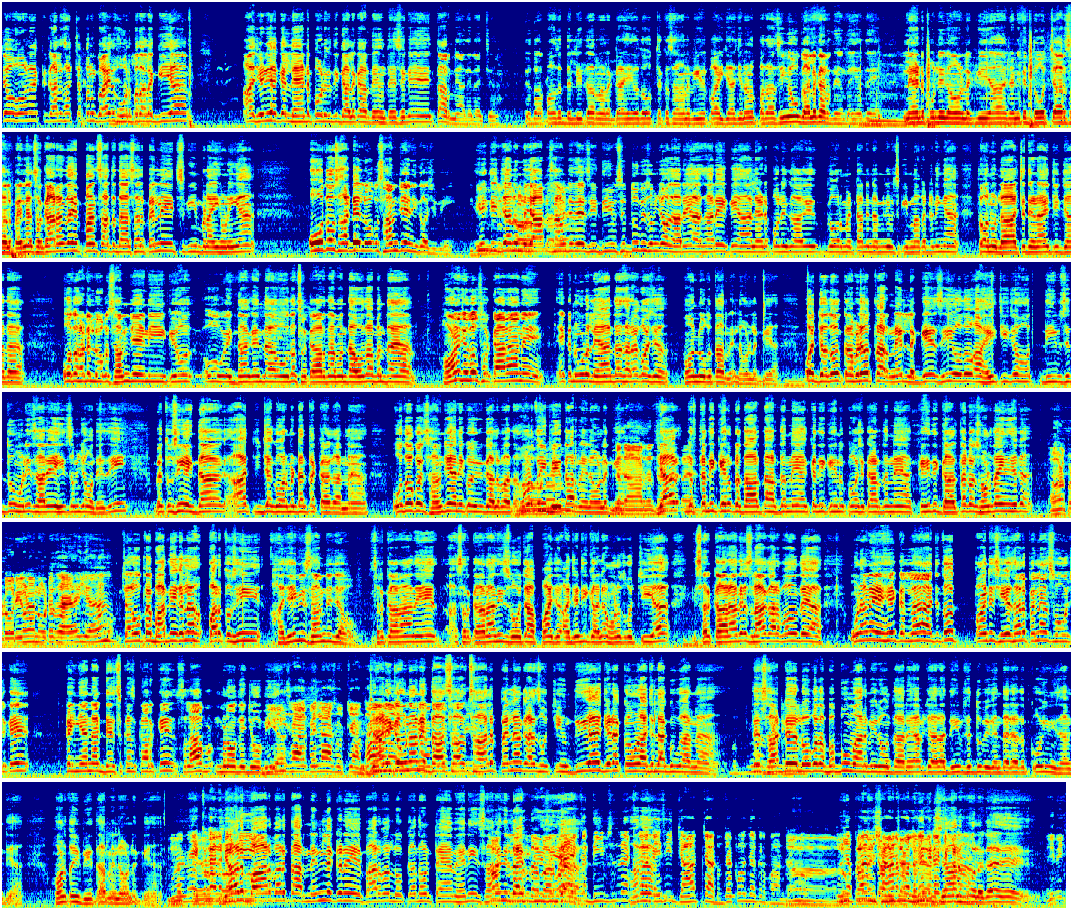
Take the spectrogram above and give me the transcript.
ਚੋ ਹੁਣ ਇੱਕ ਗੱਲ ਸੱਚ ਆਪਾਂ ਨੂੰ ਗਾਇਦ ਹੋਰ ਪਤਾ ਲੱਗੀ ਆ। ਆ ਜਿਹੜੀ ਅੱਗੇ ਲੈਂਡ ਪੋਲਿੰਗ ਦੀ ਗੱਲ ਕਰਦੇ ਹੁੰਦੇ ਸੀਗੇ ਧਰਨਿਆਂ ਦੇ ਵਿੱਚ। ਜਦੋਂ ਆਪਾਂ ਉੱਥੇ ਦਿੱਲੀ ਧਰਨਾ ਲੱਗਾ ਸੀ ਉਦੋਂ ਉੱਥੇ ਕਿਸਾਨ ਵੀਰ ਭਾਈਚਾਰਾ ਜਿਨ੍ਹਾਂ ਨੂੰ ਪਤਾ ਸੀ ਉਹ ਗੱਲ ਕਰਦੇ ਹੁੰਦੇ ਸੀ ਉਹਦੇ ਲੈਂਡ ਪੋਲਿੰਗ ਆਉਣ ਲੱਗੀ ਆ ਯਾਨੀ ਕਿ 2-4 ਸਾਲ ਪਹਿਲਾਂ ਸਰਕਾਰਾਂ ਦਾ 5-7-10 ਸਾਲ ਪਹਿਲਾਂ ਇਹ ਸਕੀਮ ਬਣਾਈ ਹੋਣੀ ਆ। ਉਦੋਂ ਸਾਡੇ ਲੋਕ ਸਮਝੇ ਨਹੀਂ ਕੁਝ ਵੀ। ਇਹ ਚੀਜ਼ਾਂ ਨੂੰ ਮਜ਼ਾਕ ਸਮਝਦੇ ਸੀ ਦੀਪ ਸਿੱਧੂ ਵੀ ਸਮਝਾਉਂਦਾ ਰਿਹਾ ਸਾਰੇ ਕਿ ਹਾਂ ਲੈਂਡ ਪੋਲਿੰਗ ਆ ਗਈ ਗਵਰਨਮੈਂਟਾਂ ਨੇ ਨਵੀਂ ਨਵੀਂ ਸਕੀਮਾਂ ਕੱਢਣੀਆਂ ਤੁਹਾਨੂੰ ਲਾਲਚ ਦੇਣਾ ਇਹ ਚੀਜ਼ਾਂ ਦਾ। ਉਹ ਤਾਂ ਸਾਡੇ ਲੋਕ ਸਮਝੇ ਨਹੀਂ ਕਿ ਉਹ ਉਹ ਇਦਾਂ ਕਹਿੰਦਾ ਉਹਦਾ ਸਰਕਾਰ ਦਾ ਬੰਦਾ, ਉਹਦਾ ਬੰਦਾ ਆ। ਹੁਣ ਜਦੋਂ ਸਰਕਾਰਾਂ ਨੇ ਇਹ ਕਾਨੂੰਨ ਲਿਆਂਦਾ ਸਾਰਾ ਕੁਝ ਹੁਣ ਲੋਕ ਧਰਨੇ ਲਾਉਣ ਲੱਗੇ ਆ। ਉਹ ਜਦੋਂ ਕਮਲੇ ਉਹ ਧਰਨੇ ਲੱਗੇ ਸੀ, ਉਦੋਂ ਆਹੀ ਚੀਜ਼ ਉਹ ਦੀਪ ਸਿੱਧੂ ਹੁਣੀ ਸਾਰੇ ਇਹੀ ਸਮਝਾਉਂਦੇ ਸੀ ਵੀ ਤੁਸੀਂ ਇਦਾਂ ਆ ਚੀਜ਼ਾਂ ਗਵਰਨਮੈਂਟਾਂ ਧੱਕਾ ਕਰਨਾ ਆ ਉਦੋਂ ਕੋਈ ਸਮਝਿਆ ਨਹੀਂ ਕੋਈ ਵੀ ਗੱਲਬਾਤ। ਹੁਣ ਤੁਸੀਂ ਫੇਰ ਧਰਨੇ ਲਾਉਣ ਲੱਗੇ ਦਾ ਯਾਰ ਕਦੀ ਕਿਸੇ ਨੂੰ ਗਦਾਰ ਧਰ ਦਿੰਨੇ ਆ ਕਦੀ ਕਿਸੇ ਨੂੰ ਕੋਸ਼ ਕਰ ਦਿੰਨੇ ਆ ਕਿਸੇ ਦੀ ਗੱਲ ਤਾਂ ਕੋਈ ਸੁਣਦਾ ਹੀ ਨਹੀਂ ਹੈਗਾ। ਹੁਣ ਪਟੋਰੀ ਉਹਨਾਂ ਨੋਟਿਸ ਆਇਆ ਹੀ ਆ। ਚਲੋ ਉਹ ਤਾਂ ਬਾਅਦ ਦੀਆਂ ਗੱਲਾਂ ਪਰ ਤੁਸੀਂ ਹਜੇ ਵੀ ਸਮਝ ਜਾਓ ਸਰਕਾਰਾਂ ਨੇ ਸਰਕਾਰਾਂ ਦੀ ਸੋਚ ਆਪਾਂ ਅੱਜ ਜਿਹੜੀ ਗੱਲ ਹੁਣ ਸੋਚੀ ਆ ਸਰਕਾਰਾਂ ਦੇ ਸਲਾਹਕਾਰ ਬਹੁਤ ਹੁੰਦੇ ਆ। ਉਹਨਾਂ ਨੇ ਇਹ ਗੱਲਾਂ ਅੱਜ ਤੋਂ 5-6 ਸਾਲ ਪਹਿਲਾਂ ਸੋਚ ਕੇ ਕਈਆਂ ਨਾਲ ਡਿਸਕਸ ਕਰਕੇ ਸਲਾਹ ਬਣਾਉਂਦੇ ਜੋ ਵੀ ਆ। 20 ਸਾਲ ਪਹਿਲਾਂ ਸੋਚਿਆ ਹੁੰਦਾ ਜਾਣੀ ਕਿ ਉਹਨਾਂ ਨੇ 10 ਸਾਲ ਸਾਲ ਪਹਿਲਾਂ ਗੱਲ ਸੋਚੀ ਹੁੰਦੀ ਆ ਜਿਹੜਾ ਕਾਨੂੰਨ ਅੱਜ ਲਾਗੂ ਕਰਨਾ। ਤੇ ਸਾਡੇ ਲੋਕ ਉਹਦਾ ਬੱਬੂ ਮਾਨ ਵੀ ਰੋਂਦਾ ਰਿਹਾ ਵਿਚਾਰਾ ਦੀਪ ਸਿੱਧੂ ਵੀ ਕਹਿੰਦਾ ਰਿਹਾ ਤੇ ਕੋਈ ਨਹੀਂ ਸਮਝਿਆ। ਹੁਣ ਤੁਸੀਂ ਵੀ ਧਰਨੇ ਲਾਉਣ ਲੱਗੇ ਆ। ਉਹਨਾਂ ਨੇ ਇੱਕ ਗੱਲ ਯਾਰ ਬਾਰ-ਬਾਰ ਧਰਨੇ ਨਹੀਂ ਲੱਗਣੇ ਬਾਰ-ਬਾਰ ਲੋਕਾਂ ਦਾ ਹੁਣ ਟਾਈਮ ਹੈ ਨਹੀਂ ਸਾਰਿਆਂ ਦੀ ਲਾਈਫ ਬਿਜ਼ੀ। ਆ। ਇੱਕ ਦੀਪ ਸਿੱਧੂ ਨੇ ਇੱਕ ਗੱਲ ਕਹੀ ਸੀ ਜਾਂ ਝਾੜੂ ਚੱਕ ਲਓ ਜਾਂ ਕਿਰਪਾਨ ਚੱਕ ਲਓ ਤੁਸੀਂ ਲੋਕਾਂ ਆਪਣਾ ਨੇ ਨਿਸ਼ਾਨ ਭੁੱਲ ਗਏ ਕਿਹੜਾ ਚੱਕਣਾ। ਭੁੱਲ ਗਏ। ਇਹ ਨਹੀਂ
